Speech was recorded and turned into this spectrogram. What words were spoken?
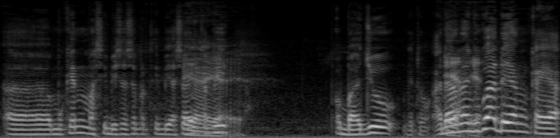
eh, mungkin masih bisa seperti biasa Iya, tapi iya, iya. Baju gitu ada Iya, kadang iya. juga ada yang kayak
